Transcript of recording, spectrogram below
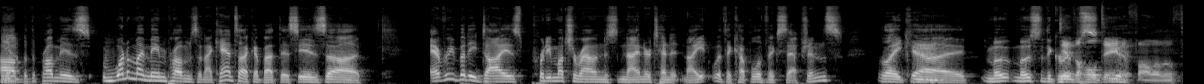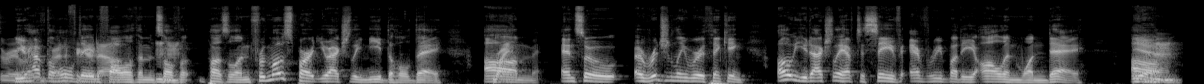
Uh, Yeah. but the problem is, one of my main problems, and I can't talk about this, is uh, everybody dies pretty much around nine or ten at night, with a couple of exceptions. Like uh, mo- most of the You have groups, the whole day you, to follow through. you have the whole figure day to out. follow them and solve Mhm. the puzzle, and for the most part, you actually need the whole day. Um, and so originally we were thinking, oh, you'd actually have to save everybody all in one day. Yeah. Um,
